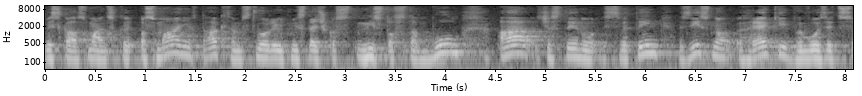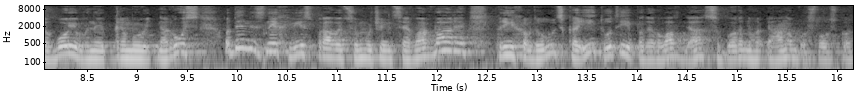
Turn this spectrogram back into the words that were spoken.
війська османської османів. Так там створюють містечко місто Стамбул. А частину святинь, звісно, греки вивозять з собою. Вони прямують на Русь. Один із них віз правицю мучениця Варвари, приїхав до Луцька і тут її подарував для соборного Іоанна Богословського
